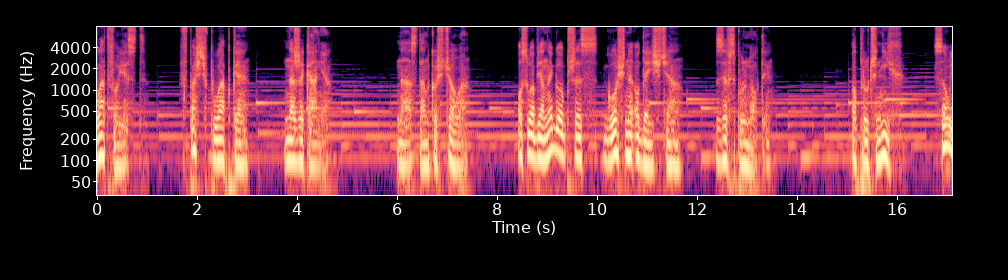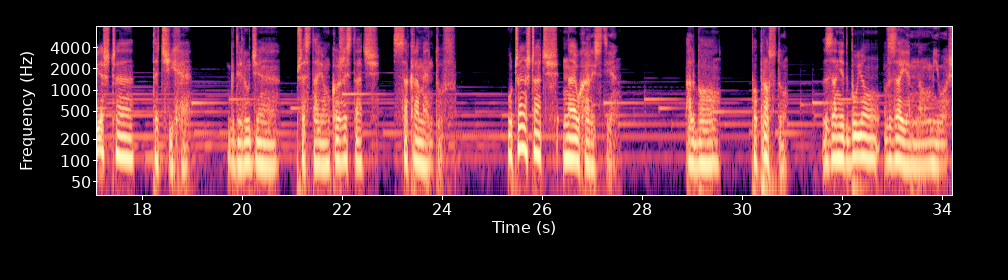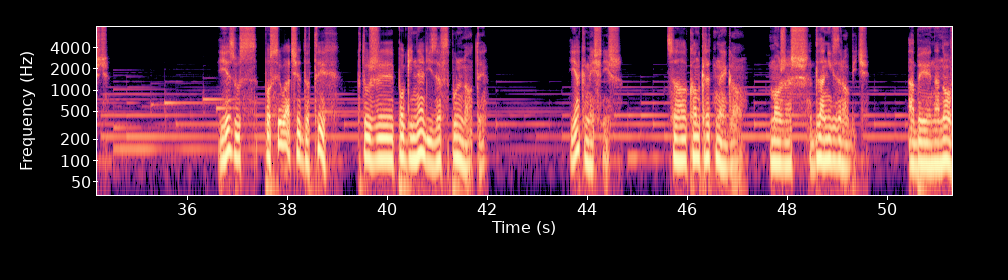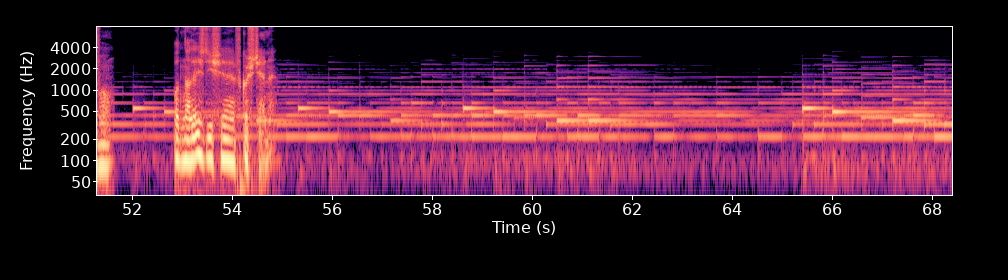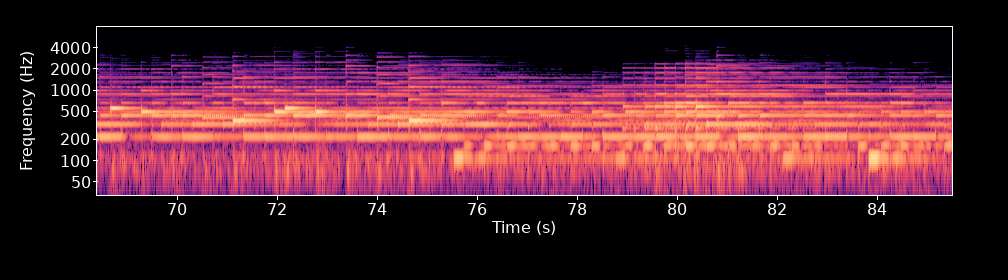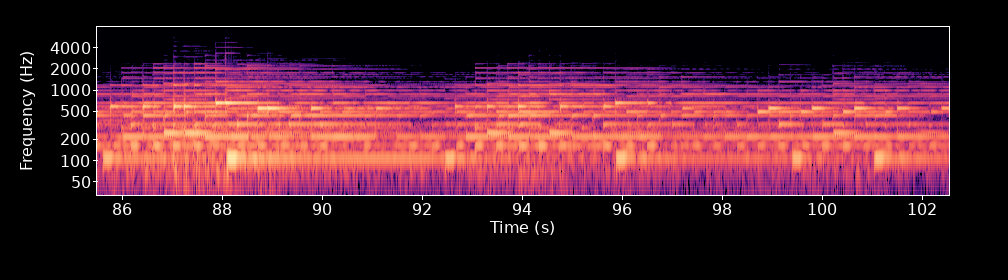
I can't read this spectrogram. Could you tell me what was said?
Łatwo jest wpaść w pułapkę narzekania na stan kościoła, osłabianego przez głośne odejścia ze wspólnoty. Oprócz nich są jeszcze te ciche, gdy ludzie przestają korzystać z sakramentów, uczęszczać na Eucharystię albo po prostu zaniedbują wzajemną miłość. Jezus posyła Cię do tych, którzy poginęli ze wspólnoty. Jak myślisz, co konkretnego możesz dla nich zrobić, aby na nowo odnaleźli się w Kościele?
